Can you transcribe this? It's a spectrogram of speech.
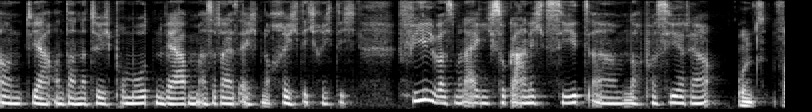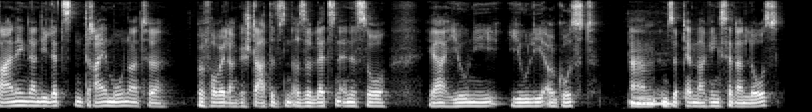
und ja, und dann natürlich promoten, werben. Also da ist echt noch richtig, richtig viel, was man eigentlich so gar nicht sieht, ähm, noch passiert, ja. Und vor allen Dingen dann die letzten drei Monate, bevor wir dann gestartet sind. Also letzten Endes so, ja, Juni, Juli, August. Ähm, mhm. Im September ging es ja dann los,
